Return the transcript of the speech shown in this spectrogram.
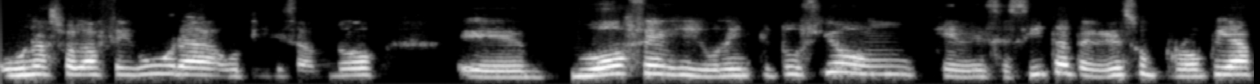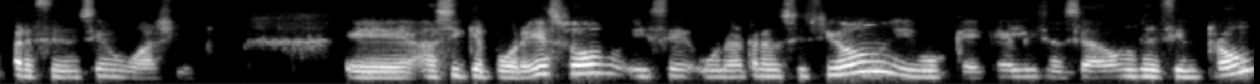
una sola figura, utilizando eh, voces y una institución que necesita tener su propia presencia en Washington. Eh, así que por eso hice una transición y busqué que el licenciado Ángel Cintrón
